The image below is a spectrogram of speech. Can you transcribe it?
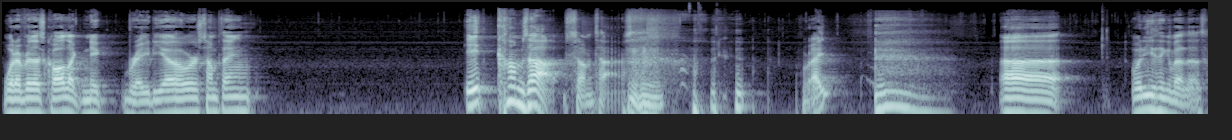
Whatever that's called, like Nick Radio or something. It comes up sometimes, right? Uh, what do you think about those?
